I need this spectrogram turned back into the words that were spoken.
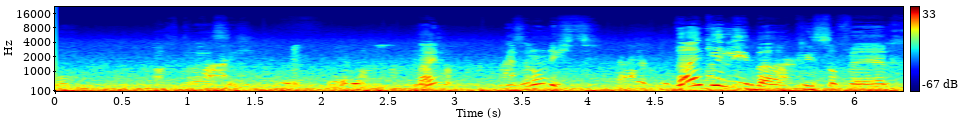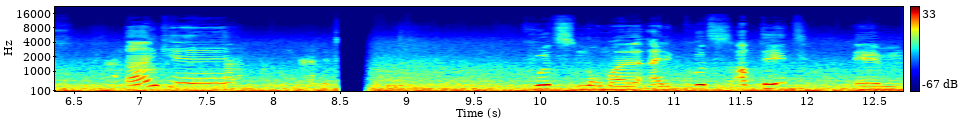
um 8.30 Uhr. Nein, ist er noch nicht. Danke, lieber Christopher. Danke. Kurz nochmal ein kurzes Update. Ähm,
